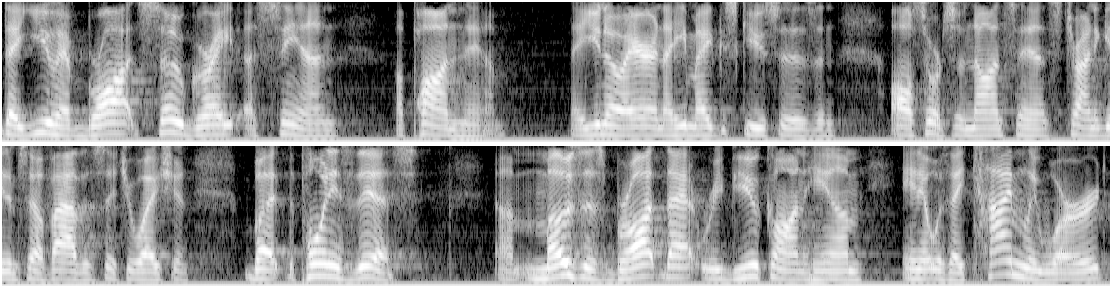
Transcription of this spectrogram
that you have brought so great a sin upon them? Now, you know, Aaron, he made excuses and all sorts of nonsense trying to get himself out of the situation. But the point is this um, Moses brought that rebuke on him, and it was a timely word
